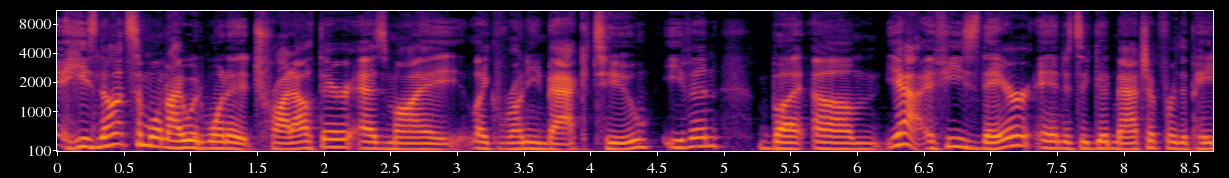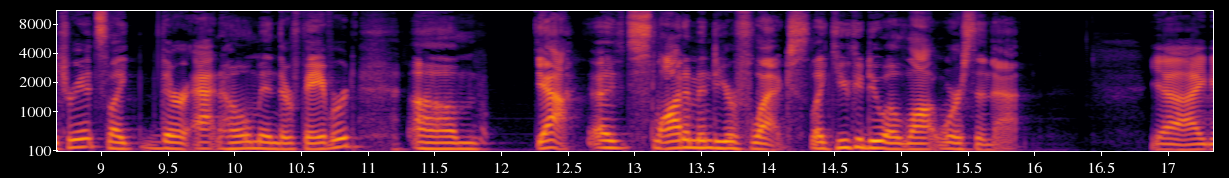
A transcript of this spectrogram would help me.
he's not someone I would want to trot out there as my like running back too, even. But um, yeah, if he's there and it's a good matchup for the Patriots, like they're at home and they're favored, um, yeah, uh, slot him into your flex. Like you could do a lot worse than that. Yeah, I,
